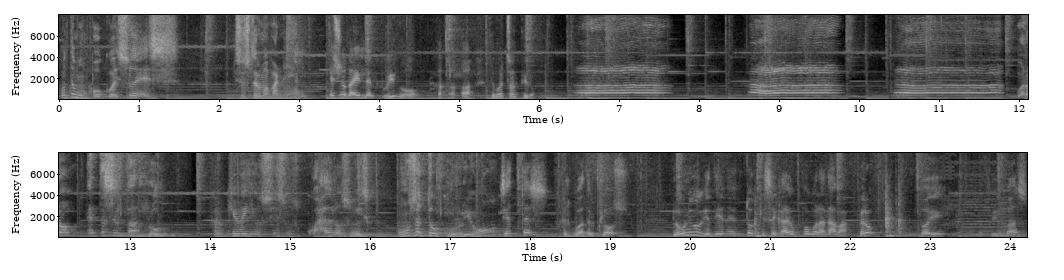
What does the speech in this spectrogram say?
Cuéntame un poco, ¿eso es... ¿Eso es termopanel? Eso de aisla el ruido. Te muestro el tiro. Bueno, este es el bathroom. Pero qué bellos esos cuadros, Luis. ¿Cómo se te ocurrió? Y este es el water close. Lo único que tiene esto es que se cae un poco la tapa. Pero tú ahí lo firmas.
